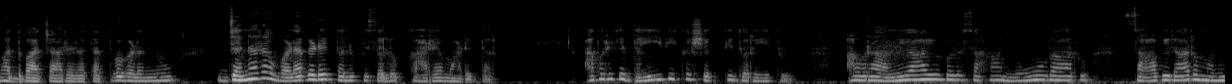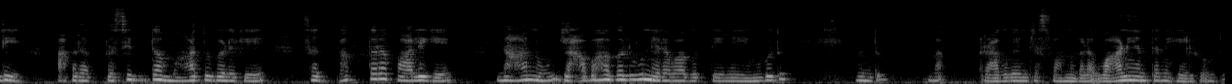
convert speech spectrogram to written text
ಮಧ್ವಾಚಾರ್ಯರ ತತ್ವಗಳನ್ನು ಜನರ ಒಳಗಡೆ ತಲುಪಿಸಲು ಕಾರ್ಯ ಮಾಡಿದ್ದರು. ಅವರಿಗೆ ದೈವಿಕ ಶಕ್ತಿ ದೊರೆಯಿತು. ಅವರ ಅನುಯಾಯಿಗಳು ಸಹ ನೂರಾರು, ಸಾವಿರಾರು ಮಂದಿ ಅವರ ಪ್ರಸಿದ್ಧ ಮಾತುಗಳಿಗೆ, ಸದ್ಭಕ್ತರ ಪಾಲಿಗೆ ನಾನು ಯಾವಾಗಲೂ ನೆರವಾಗುತ್ತೇನೆ ಎಂಬುದು ಒಂದು ರಾಘವೇಂದ್ರ ಸ್ವಾಮಿಗಳ ವಾಣಿ ಅಂತಲೇ ಹೇಳ್ಬೋದು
